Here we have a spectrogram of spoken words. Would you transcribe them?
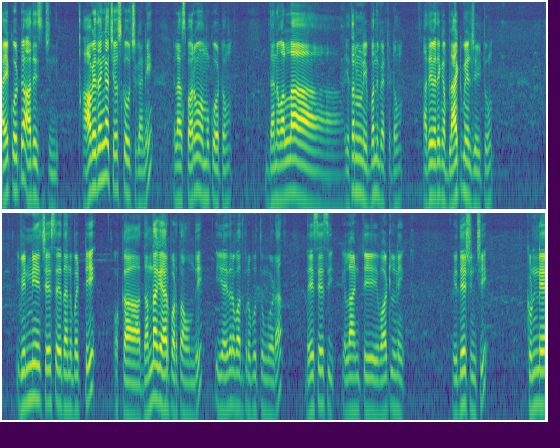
హైకోర్టు ఆదేశించింది. ఆ విధంగా చేసుకోవచ్చు కానీ ఇలా స్వరం అమ్ముకోవటం దానివల్ల ఇతరులను ఇబ్బంది పెట్టడం అదేవిధంగా బ్లాక్మెయిల్ చేయటం ఇవన్నీ చేసే దాన్ని బట్టి ఒక దందాగా ఏర్పడుతూ ఉంది. ఈ హైదరాబాద్ ప్రభుత్వం కూడా దయచేసి ఇలాంటి వాటిని నిర్దేశించి కొండే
